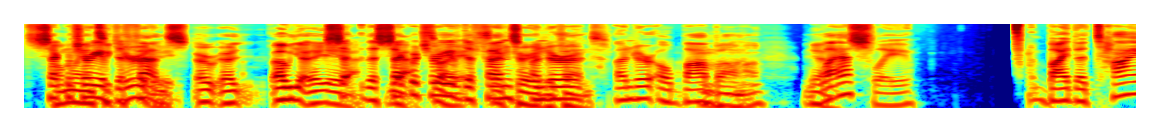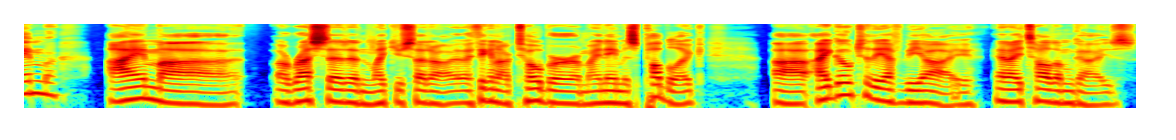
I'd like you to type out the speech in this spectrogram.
Secretary of Defense, Or, uh, oh yeah, yeah, yeah. Se- the Secretary Yeah, of Defense Secretary under Defense. under Obama. Obama. Yeah. Lastly, by the time I'm uh, arrested, and like you said, uh, I think in October, my name is public. Uh, I go to the FBI and I tell them, guys,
